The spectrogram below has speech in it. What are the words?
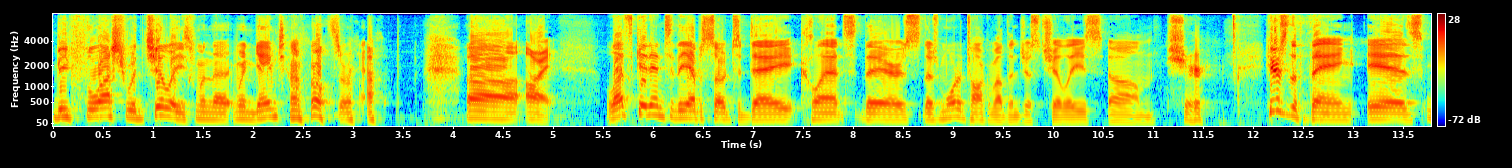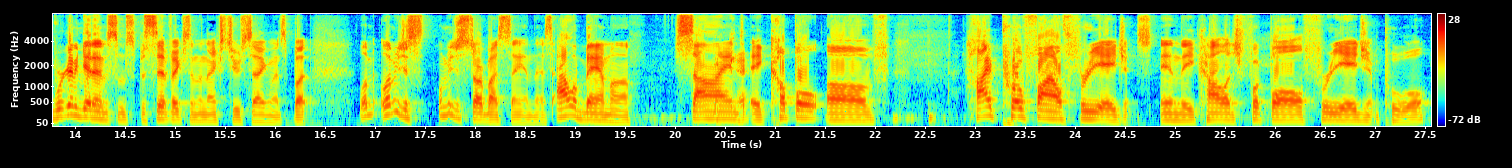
be flush with chilies when the when game time rolls around. Uh, all right, let's get into the episode today, Clint. There's there's more to talk about than just chilies. Um, Sure. Here's the thing: is we're gonna get into some specifics in the next two segments, but let me let me just let me just start by saying this: Alabama signed Okay. a couple of high profile free agents in the college football free agent pool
